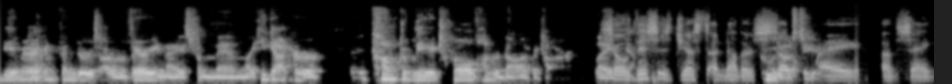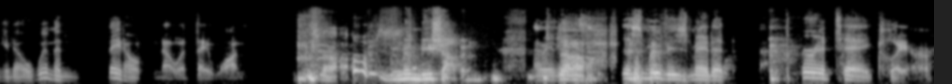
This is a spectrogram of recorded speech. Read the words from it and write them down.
The American Fenders are very nice from them. Like he got her comfortably a twelve hundred dollar guitar. Like so this is just another Kudos subtle to way of saying, you know, women they don't know what they want. Oh, women be shopping. I mean, this, this movie's made it pretty clear.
